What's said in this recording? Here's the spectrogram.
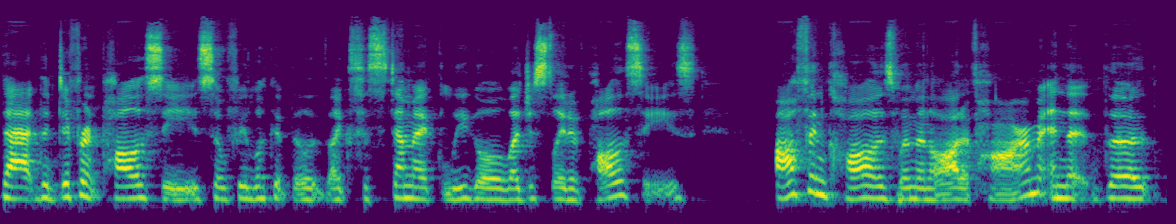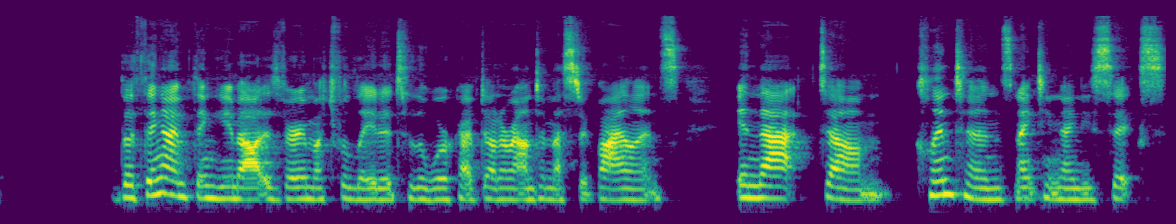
that the different policies so if we look at the like systemic legal legislative policies often cause women a lot of harm and the, the the thing i'm thinking about is very much related to the work i've done around domestic violence in that um, clinton's 1996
